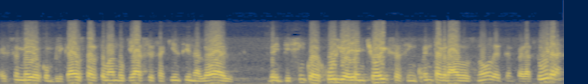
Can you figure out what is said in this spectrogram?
Es medio complicado estar tomando clases aquí en Sinaloa el 25 de julio allá en Choix a 50 grados ¿no? de temperatura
